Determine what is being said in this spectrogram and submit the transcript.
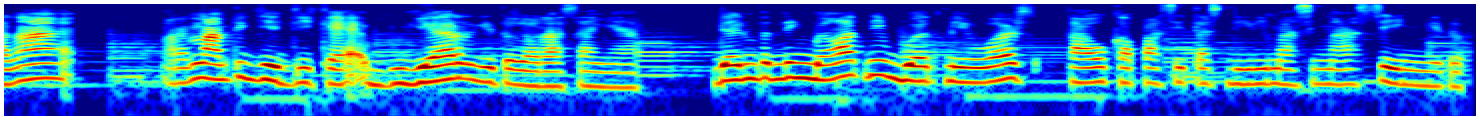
karena karena nanti jadi kayak buyar gitu loh rasanya. Dan penting banget nih buat viewers tahu kapasitas diri masing-masing gitu.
